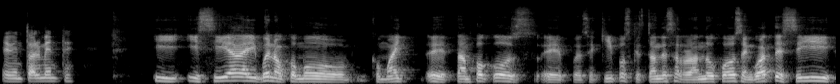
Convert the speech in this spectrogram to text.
eventualmente. Y, y sí hay, bueno, como, como hay eh, tan pocos eh, pues, equipos que están desarrollando juegos en Guate, sí,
